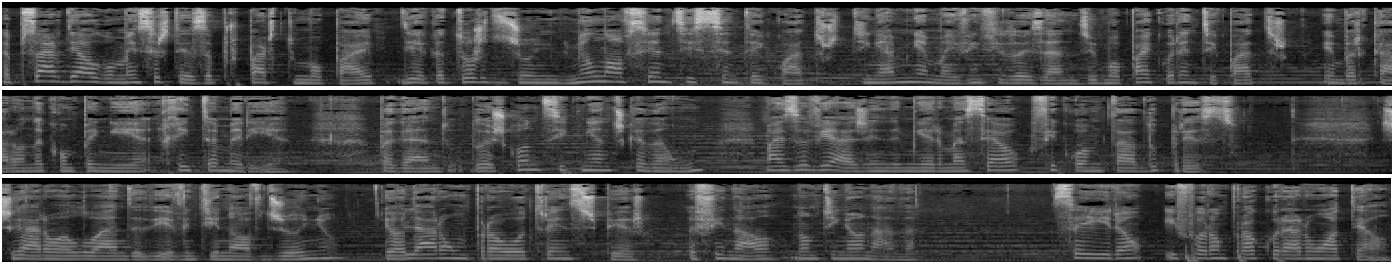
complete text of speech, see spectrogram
Apesar de alguma incerteza por parte do meu pai, dia 14 de junho de 1964, tinha a minha mãe 22 anos e o meu pai 44, embarcaram na companhia Rita Maria, pagando 2 contos e 500 cada um, mais a viagem da minha irmã Céu, que ficou a metade do preço. Chegaram a Luanda dia 29 de junho e olharam um para o outro em desespero. Afinal, não tinham nada. Saíram e foram procurar um hotel.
